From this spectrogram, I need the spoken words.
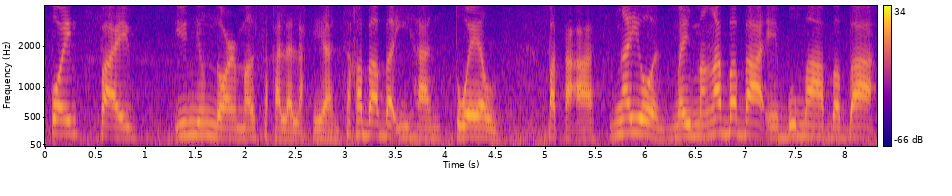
13.5, yun yung normal sa kalalakihan. Sa kababaihan, 12 pataas. Ngayon, may mga babae bumababa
